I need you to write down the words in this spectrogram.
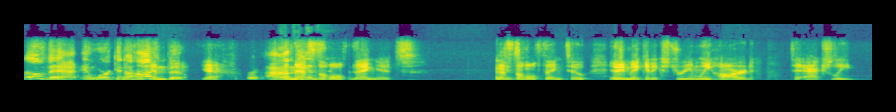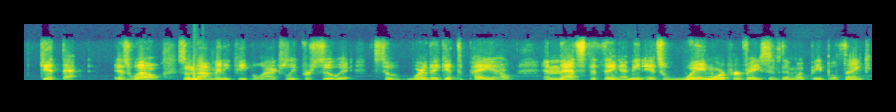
know that and work in a And hospital? yeah, I'm and that's the being- whole thing. It's that's It's- the whole thing too. And they make it extremely hard to actually get that as well. So not many people actually pursue it to where they get the payout. And that's the thing. I mean, it's way more pervasive than what people think.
